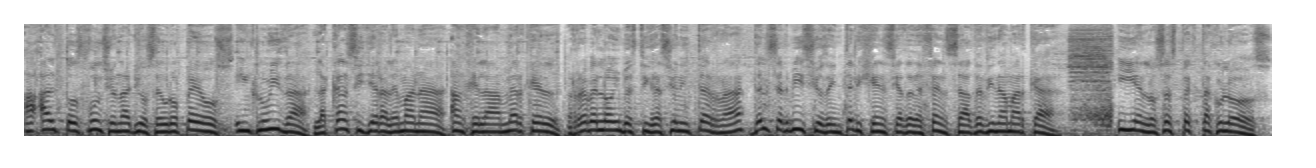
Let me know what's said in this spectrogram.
a altos funcionarios europeos, incluida la canciller alemana Angela Merkel, reveló investigación interna del Servicio de Inteligencia de Defensa de Dinamarca. Y en los espectáculos,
